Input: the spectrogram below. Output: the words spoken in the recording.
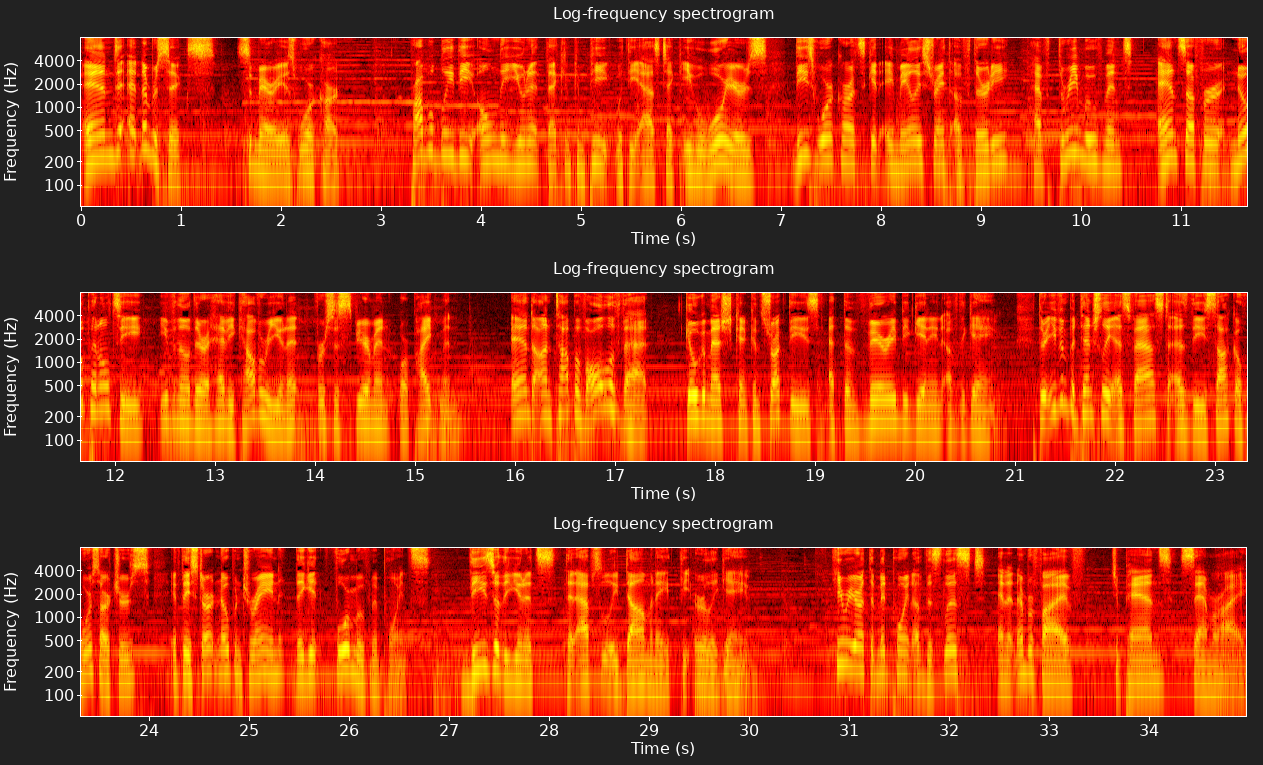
And at number 6, Sumeria's War Cart. Probably the only unit that can compete with the Aztec Eagle Warriors, these war carts get a melee strength of 30, have 3 movement, and suffer no penalty even though they're a heavy cavalry unit versus spearmen or pikemen. And on top of all of that, Gilgamesh can construct these at the very beginning of the game. They're even potentially as fast as the Saka horse archers. If they start in open terrain, they get 4 movement points. These are the units that absolutely dominate the early game. Here we are at the midpoint of this list, and at number 5, Japan's Samurai.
